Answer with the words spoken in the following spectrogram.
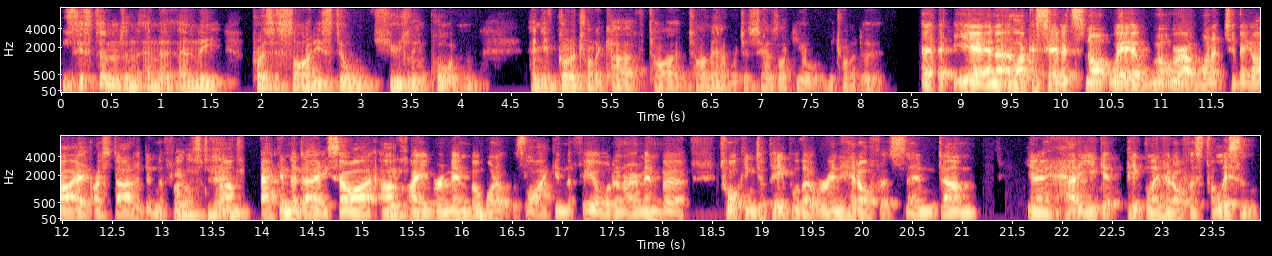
the systems and, and the and the process side is still hugely important, and you've got to try to carve time, time out, which it sounds like you're you're trying to do. Uh, yeah, and uh, like I said, it's not where not where I want it to be. I, I started in the field um, back in the day, so I, I, I remember what it was like in the field, and I remember talking to people that were in head office, and um, you know, how do you get people in head office to listen?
